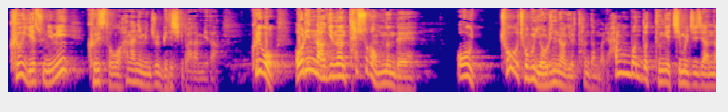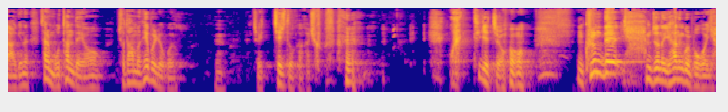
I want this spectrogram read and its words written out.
그 예수님이 그리스도고 하나님인 줄 믿으시기 바랍니다. 그리고 어린 나귀는 탈 수가 없는데, 어, 저, 저분이 어린 나귀를 탄단 말이에요. 한 번도 등에 짐을 지지 않는 아기는 잘 못한대요. 저도 한번 해보려고요. 네. 저희 제주도 가가지고. 확 튀겠죠. 그런데 얌전하게 하는 걸 보고 야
